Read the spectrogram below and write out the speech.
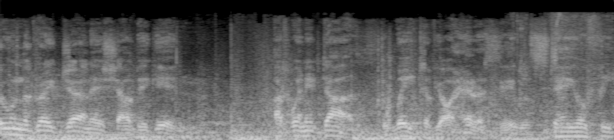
Soon the great journey shall begin. But when it does, the weight of your heresy will stay your feet.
